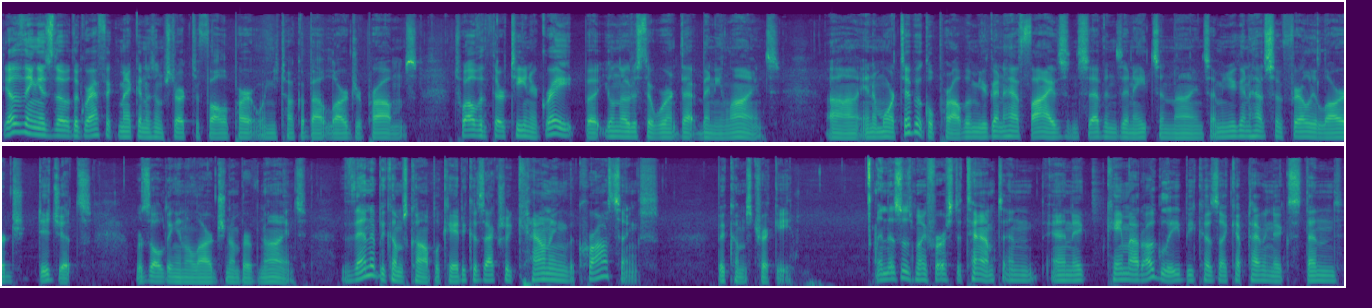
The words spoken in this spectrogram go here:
The other thing is, though, the graphic mechanisms start to fall apart when you talk about larger problems. 12 and 13 are great, but you'll notice there weren't that many lines. Uh, in a more typical problem, you're going to have fives and sevens and eights and nines. I mean, you're going to have some fairly large digits resulting in a large number of nines. Then it becomes complicated because actually counting the crossings becomes tricky. And this was my first attempt, and, and it came out ugly because I kept having to extend,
